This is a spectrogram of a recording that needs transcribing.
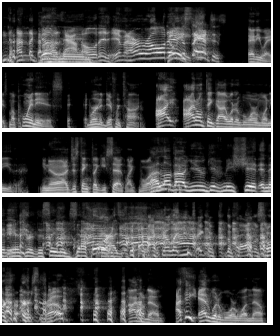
Not in the I gun. mean- now hold it. Him and her all Go day. DeSantis. Anyways, my point is, we're in a different time. I I don't think I would have worn one either. You know, I just think, like you said, like what? I love how you give me shit and then Yeah. answer it the same exact way. I just. I feel like you take the, the fall on the sword first, bro. I don't know. I think Ed would have wore one though.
